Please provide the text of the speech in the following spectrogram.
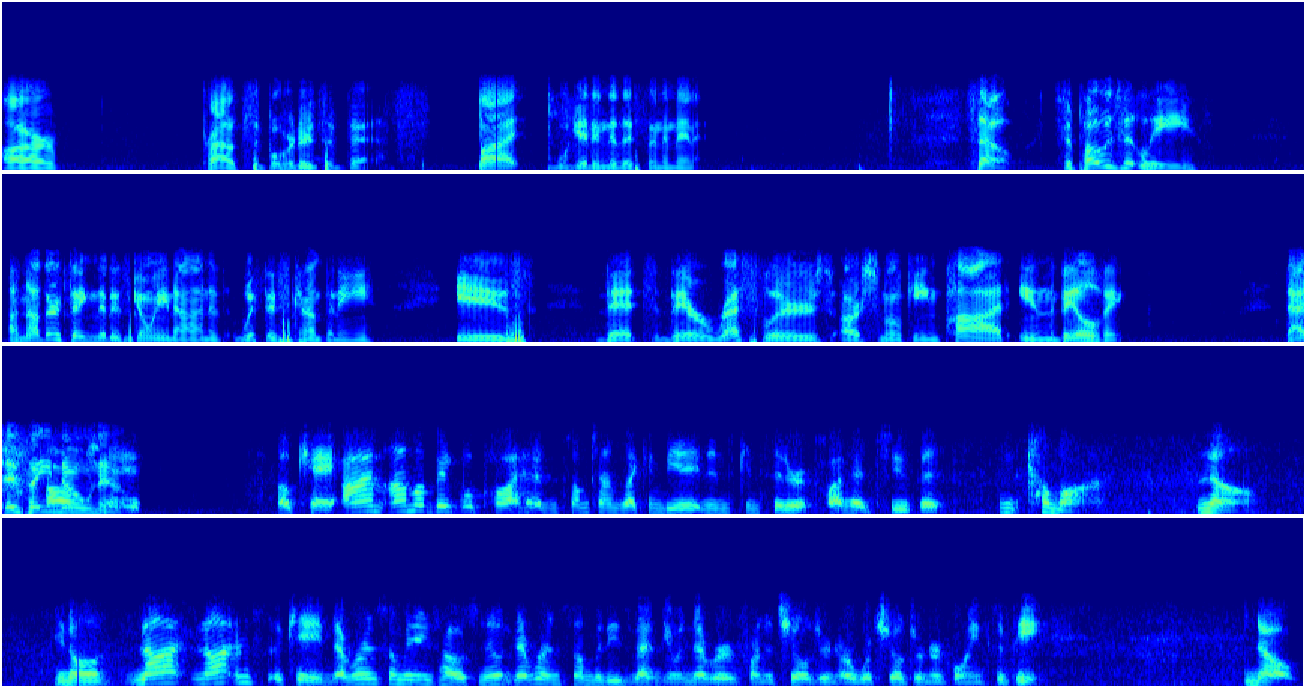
are proud supporters of this. But we'll get into this in a minute. So, supposedly, another thing that is going on with this company is that their wrestlers are smoking pot in the building. That is a no no. Okay. Okay, I'm I'm a big old pothead, and sometimes I can be an inconsiderate pothead too. But come on, no, you know, not not in okay, never in somebody's house, no, never in somebody's venue, and never in front of children or where children are going to be. No,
